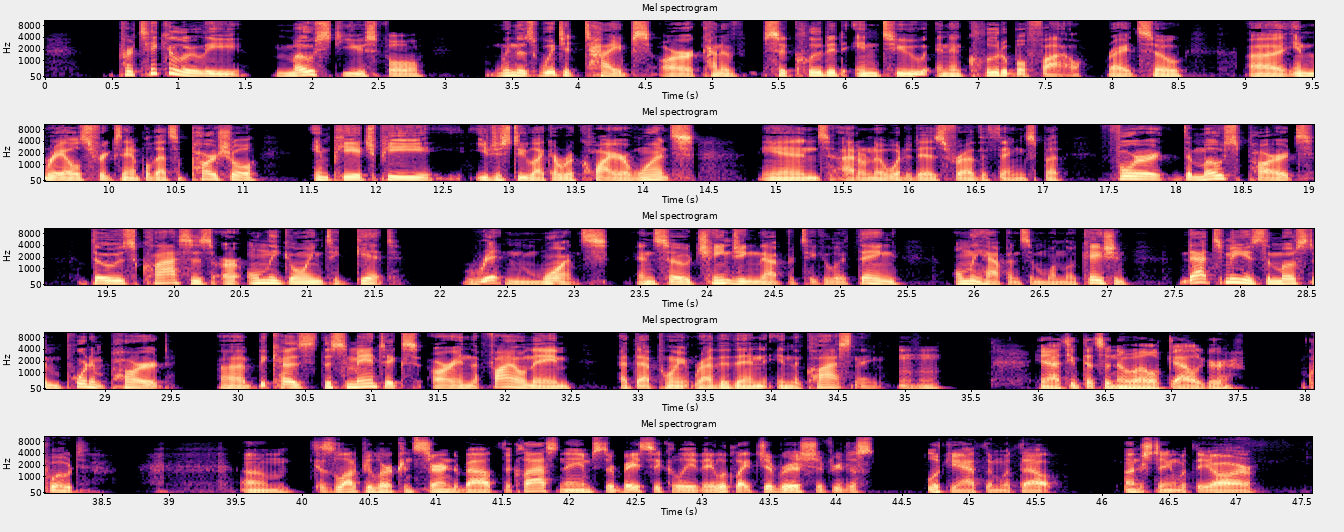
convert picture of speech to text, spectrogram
particularly most useful when those widget types are kind of secluded into an includable file, right? So uh, in Rails, for example, that's a partial. In PHP, you just do like a require once, and I don't know what it is for other things, but for the most part, those classes are only going to get written once. And so changing that particular thing only happens in one location. That to me is the most important part uh, because the semantics are in the file name at that point rather than in the class name. Mm-hmm. Yeah, I think that's a Noel Gallagher quote. Because a lot of people are concerned about the class names. They're basically they look like gibberish if you're just looking at them without understanding what they are.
